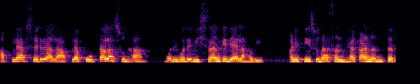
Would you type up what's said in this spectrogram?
आपल्या शरीराला आपल्या पोटाला सुद्धा मध्ये मध्ये विश्रांती द्यायला हवी आणि ती सुद्धा संध्याकाळ नंतर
